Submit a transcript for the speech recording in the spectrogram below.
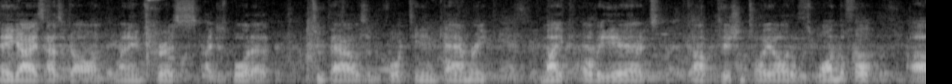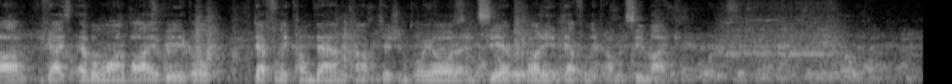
Hey guys, how's it going? My name's Chris. I just bought a 2014 Camry. Mike over here, at competition Toyota was wonderful. Uh, if you guys ever want to buy a vehicle, definitely come down to competition Toyota and see everybody, and definitely come and see Mike.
